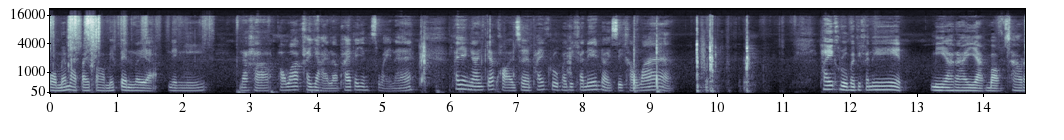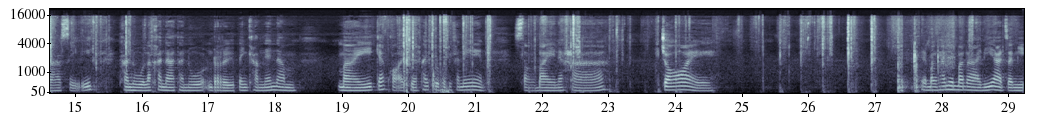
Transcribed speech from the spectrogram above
โอ้แม่หมอไปต่อไม่เป็นเลยอะอย่างนี้นะคะ เพราะว่าขยายแล้วไพ่ก็ยังสวยนะ ถ้าอย่างงั้นแก้ขออัญเชิญไพ่ครูพระพิคเนตหน่อยสิคะว่าไพ่ครูพระพิคเนตมีอะไรอยากบอกชาวราศีธนูลัคนาธนูหรือเป็นคำแนะนำไหมแก้ขออัญเชิญไพ่ครูพระพิคเนตสองใบนะคะ joy แต่บางท่านในบางรายนี้อาจจะมี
